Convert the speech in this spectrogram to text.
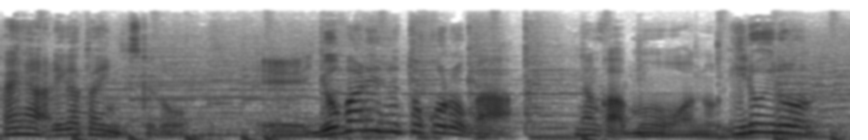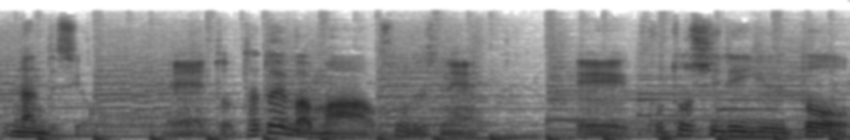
大変ありがたいんですけど、えー呼ばれるところがなんかもうあのいろいろなんですよ、えー、と例えばまあそうですね、えー今年で言うと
